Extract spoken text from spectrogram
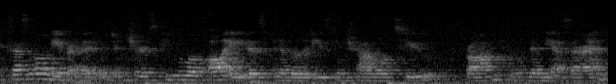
accessible neighborhood, which ensures people of all ages and abilities can travel to, from, and within the SRN,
